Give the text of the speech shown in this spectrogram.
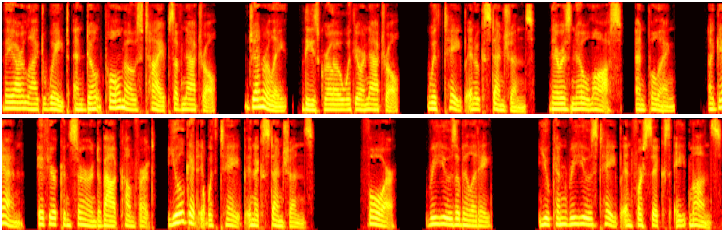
They are lightweight and don't pull most types of natural. Generally, these grow with your natural. With tape in extensions, there is no loss, and pulling. Again, if you're concerned about comfort, you'll get it with tape in extensions. 4. Reusability. You can reuse tape-in for 6-8 months.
